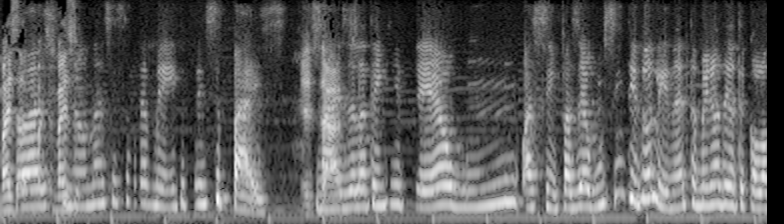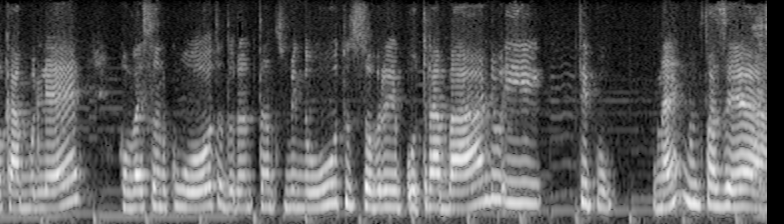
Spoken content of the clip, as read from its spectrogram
Mas, eu acho mas... que não necessariamente principais. Exato. Mas ela tem que ter algum, assim, fazer algum sentido ali, né? Também não adianta colocar a mulher conversando com o outro durante tantos minutos sobre o trabalho e, tipo, né? Não fazer a,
